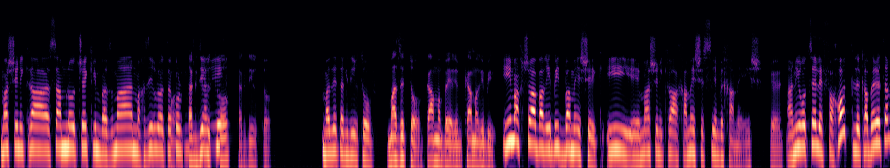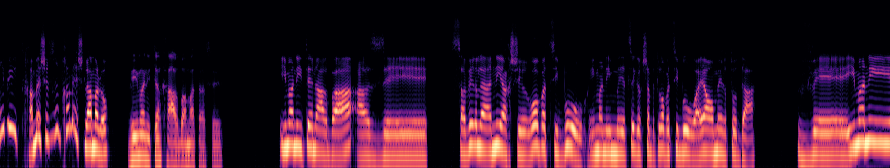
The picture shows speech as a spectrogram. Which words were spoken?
מה שנקרא, שם לו צ'קים בזמן, מחזיר לו את הכל כמו נכון. תגדיר שצריך. טוב, תגדיר טוב. מה זה תגדיר טוב? מה זה טוב? כמה, ב... כמה ריבית? אם עכשיו הריבית במשק היא אה, מה שנקרא 5.25, כן. אני רוצה לפחות לקבל את הריבית, 5.25, למה לא? ואם אני אתן לך ארבע, מה תעשה? אם אני אתן ארבעה, אז אה, סביר להניח שרוב הציבור, אם אני מייצג עכשיו את רוב הציבור, היה אומר תודה. ואם אני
